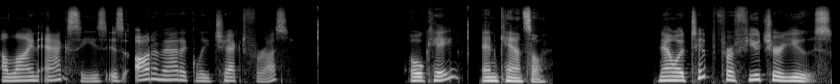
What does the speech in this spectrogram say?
Align axes is automatically checked for us. OK, and cancel. Now a tip for future use.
